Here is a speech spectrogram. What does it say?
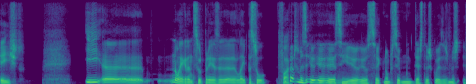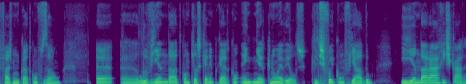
É isto. E eh, não é grande surpresa, a lei passou, de facto. Mas eu, eu- assim, eu, eu sei que não percebo muito destas coisas, mas faz-me um bocado de confusão a, a leviandade com que eles querem pegar com- em dinheiro que não é deles, que lhes foi confiado, e andar a arriscar.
